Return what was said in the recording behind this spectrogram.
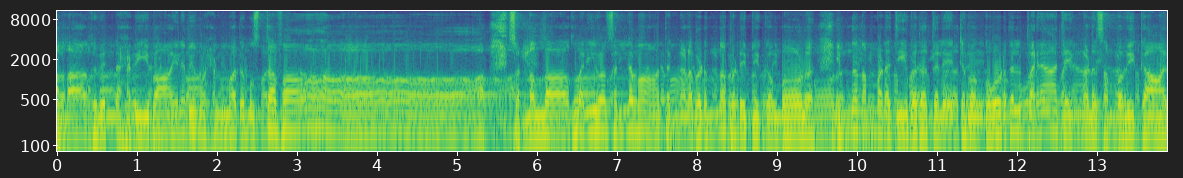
അള്ളാഹുവിന്റെ ഹബീബായ നബി മുഹമ്മദ് മുസ്തഫ. സല്ലല്ലാഹു അലൈഹി വസല്ലമ തങ്ങൾ അവിടുന്ന് പഠിപ്പിക്കുമ്പോൾ ഇന്ന് നമ്മുടെ ജീവിതത്തിൽ ഏറ്റവും കൂടുതൽ പരാജയങ്ങൾ സംഭവിക്കാൻ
